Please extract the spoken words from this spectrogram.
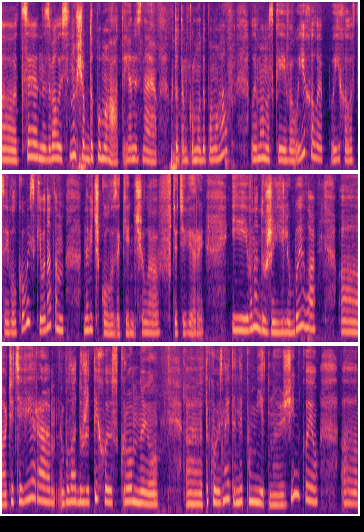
Е, Це називалося ну, щоб допомагати. Я не знаю, хто там кому допомагав, але мама з Києва уїхала, поїхала в цей Волковиськ, і вона там навіть школу закінчила в тьоті Віри. І вона дуже її любила. Е, Тьотя Віра була дуже тихою, скромною, е, такою, знаєте, непомітною жінкою. Е,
